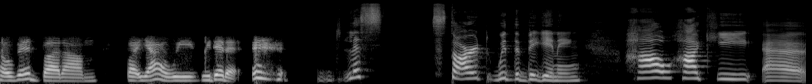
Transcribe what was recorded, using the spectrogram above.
COVID, but um, but yeah, we we did it. Let's start with the beginning how hockey uh,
